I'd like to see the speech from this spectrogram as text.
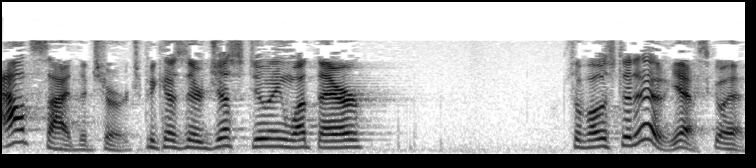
outside the church because they're just doing what they're supposed to do. Yes, go ahead.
